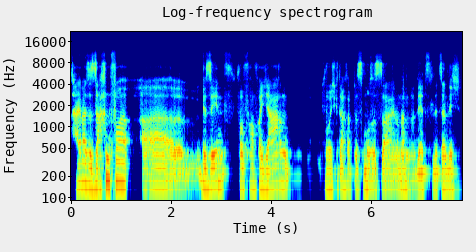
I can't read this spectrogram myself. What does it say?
teilweise Sachen vor, äh, gesehen vor, vor, vor Jahren, wo ich gedacht habe, das muss es sein. Und dann jetzt, letztendlich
